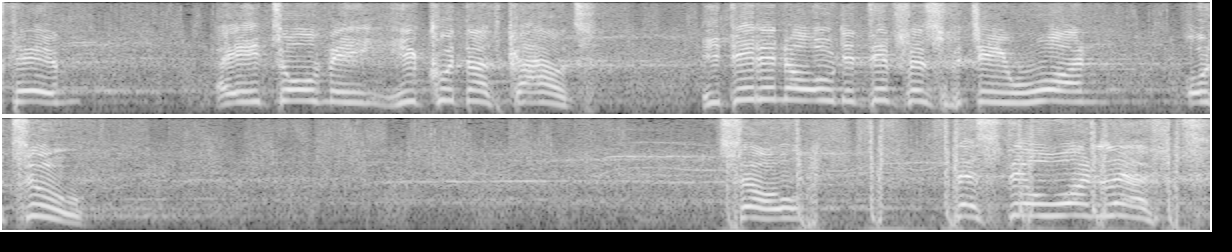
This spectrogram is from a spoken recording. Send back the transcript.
Asked him, and he told me he could not count. He didn't know the difference between one or two. So, there's still one left.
